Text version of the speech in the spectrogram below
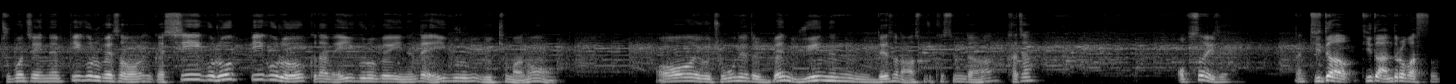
두 번째 있는 B그룹에서, 그러니까 C그룹, B그룹, 그 다음 A그룹에 있는데 A그룹이 왜 이렇게 많어? 어, 이거 좋은 애들 맨 위에 있는 데서 나왔으면 좋겠습니다. 가자. 없어, 이제. 난 뒤도, 뒤도 안 들어봤어.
